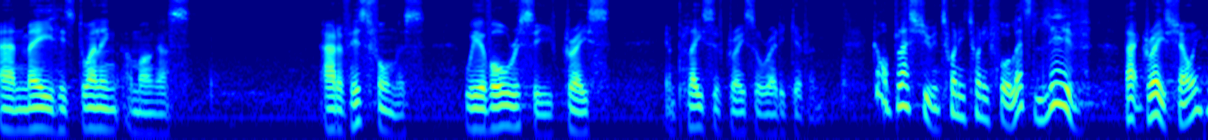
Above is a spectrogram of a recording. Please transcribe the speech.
and made his dwelling among us. Out of his fullness, we have all received grace in place of grace already given. God bless you in 2024. Let's live that grace, shall we?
